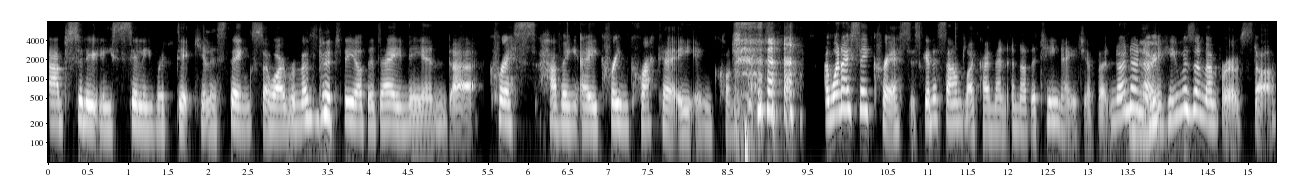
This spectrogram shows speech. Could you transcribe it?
absolutely silly ridiculous things. So I remembered the other day me and uh, Chris having a cream cracker eating contest And when I say Chris, it's going to sound like I meant another teenager, but no, no, no, no, he was a member of staff.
